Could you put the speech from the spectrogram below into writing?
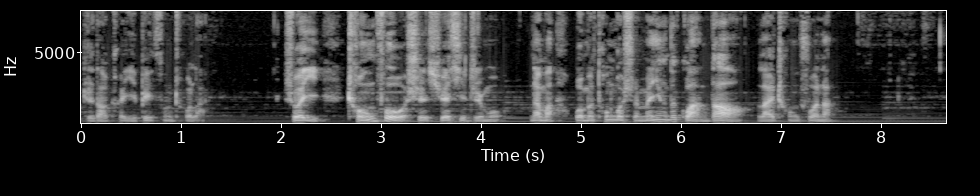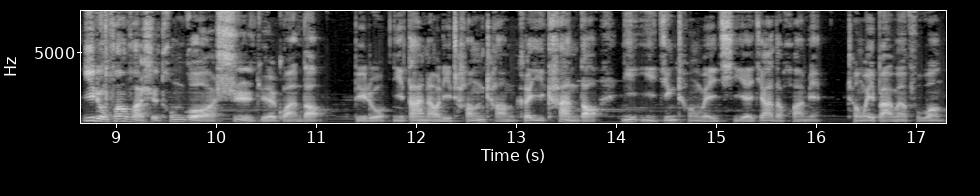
直到可以背诵出来。所以，重复是学习之母。那么，我们通过什么样的管道来重复呢？一种方法是通过视觉管道，比如你大脑里常常可以看到你已经成为企业家的画面，成为百万富翁、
